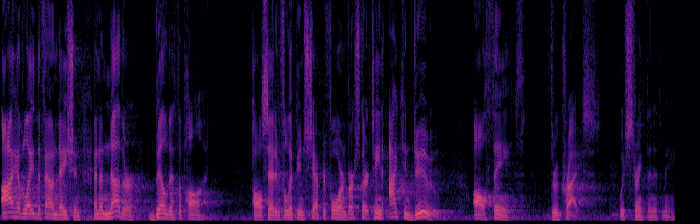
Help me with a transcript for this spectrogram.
I have laid the foundation, and another buildeth upon. Paul said in Philippians chapter 4 and verse 13, I can do all things through Christ, which strengtheneth me.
